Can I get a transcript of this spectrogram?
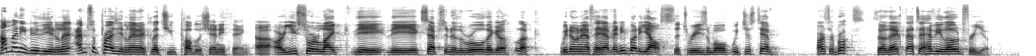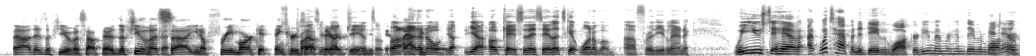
How many do the Atlantic? I'm surprised the Atlantic lets you publish anything. Uh, are you sort of like the the exception to the rule? They go, look, we don't have to have anybody else that's reasonable. We just have Arthur Brooks. So that, that's a heavy load for you. Uh, there's a few of us out there. There's a few of Okay. us, uh, you know, free market thinkers Surprised out you're there. not in the- canceled. the Well, I don't know. Yeah, yeah, okay. So they say let's get one of them uh, for the Atlantic. We used to have. uh, What's happened to David Walker? Do you remember him, David I Walker?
